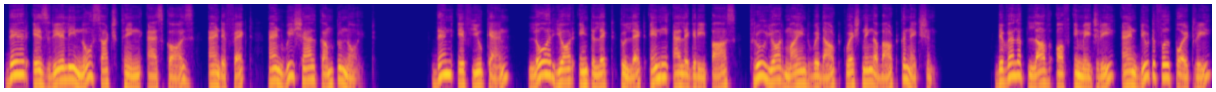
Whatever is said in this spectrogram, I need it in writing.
There is really no such thing as cause and effect and we shall come to know it. Then if you can, lower your intellect to let any allegory pass through your mind without questioning about connection. Develop love of imagery and beautiful poetry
